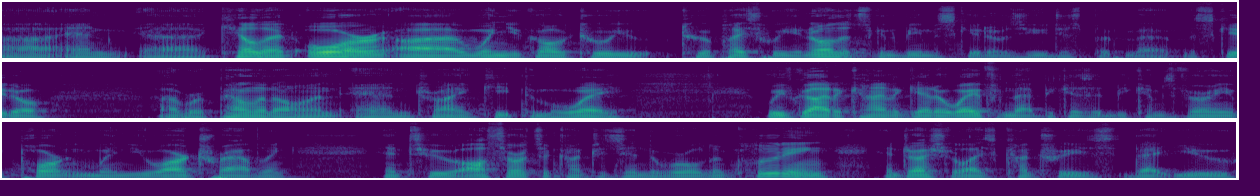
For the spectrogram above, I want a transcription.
uh, and uh, kill it. Or uh, when you go to to a place where you know there's going to be mosquitoes, you just put mosquito uh, repellent on and try and keep them away. We've got to kind of get away from that because it becomes very important when you are traveling into all sorts of countries in the world, including industrialized countries that you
